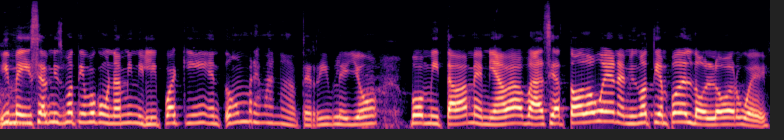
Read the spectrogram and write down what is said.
Y me hice al mismo tiempo con una mini lipo aquí. Hombre, mana, terrible. Yo vomitaba, memeaba, hacía todo, güey, en el mismo tiempo del dolor, güey.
